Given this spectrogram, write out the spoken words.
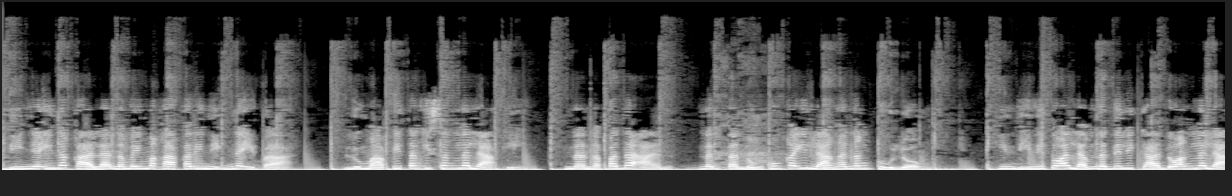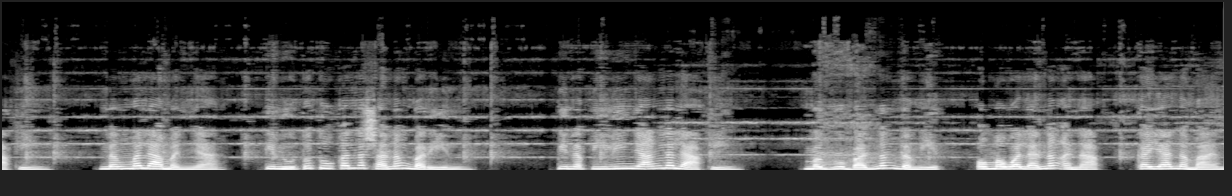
Di niya inakala na may makakarinig na iba. Lumapit ang isang lalaki, na napadaan, nagtanong kung kailangan ng tulong. Hindi nito alam na delikado ang lalaki. Nang malaman niya, tinututukan na siya ng baril. Pinapili niya ang lalaki. Maghubad ng damit, o mawalan ng anak, kaya naman,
